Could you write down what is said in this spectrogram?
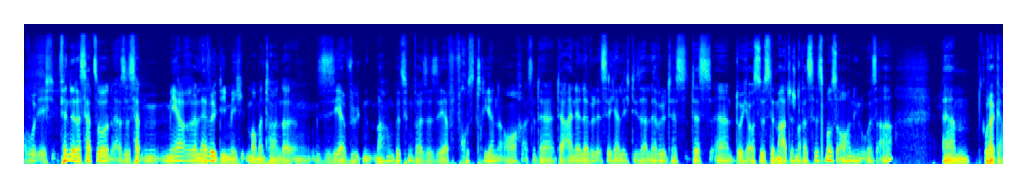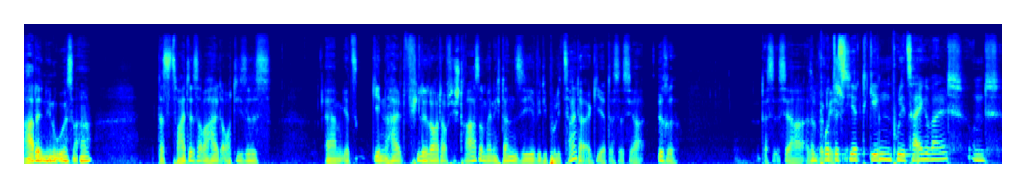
Obwohl ich finde, das hat so, also es hat mehrere Level, die mich momentan da sehr wütend machen, beziehungsweise sehr frustrieren auch. Also der, der eine Level ist sicherlich dieser Level des, des äh, durchaus systematischen Rassismus auch in den USA ähm, oder gerade in den USA. Das zweite ist aber halt auch dieses, ähm, jetzt gehen halt viele Leute auf die Straße und wenn ich dann sehe, wie die Polizei da agiert, das ist ja irre. Das ist ja also und protestiert gegen Polizeigewalt und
